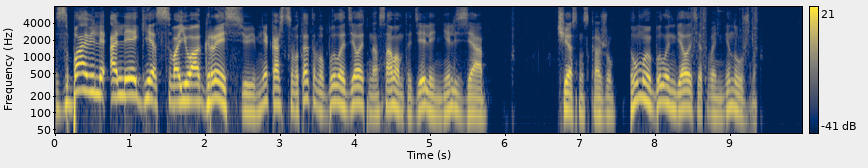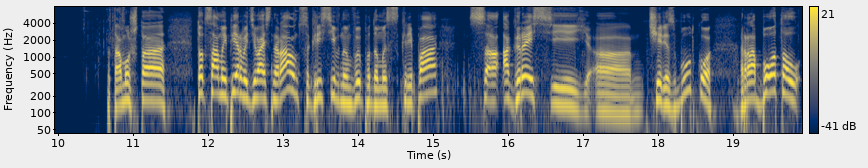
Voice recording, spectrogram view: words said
сбавили Олеги свою агрессию. И мне кажется, вот этого было делать на самом-то деле нельзя. Честно скажу. Думаю, было делать этого не нужно. Потому что тот самый первый девайсный раунд с агрессивным выпадом из скрипа, с агрессией э, через будку, работал,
